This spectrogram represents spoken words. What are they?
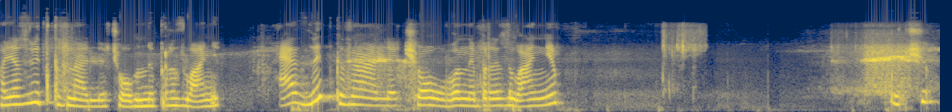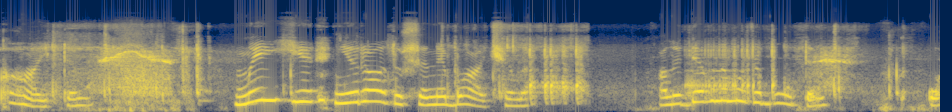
А я звідки знаю, для чого вони призвані? Я звідки знаю, для чого вони призвані? Почекайте. Ми її ні разу ще не бачили. Але де вона може бути? О.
